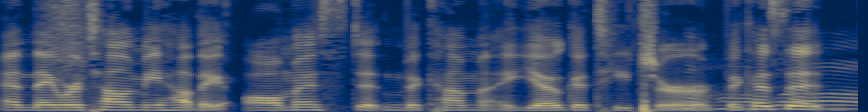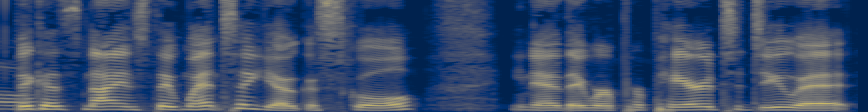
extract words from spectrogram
and they were telling me how they almost didn't become a yoga teacher Oh, because wow. it because nines they went to yoga school, you know, they were prepared to do it,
